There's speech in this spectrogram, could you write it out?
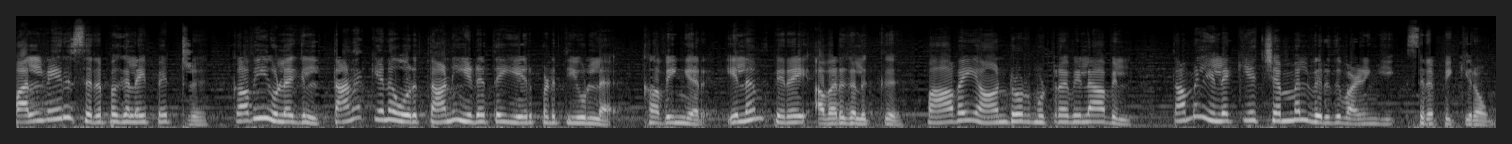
பல்வேறு சிறப்புகளை பெற்று கவி உலகில் தனக்கென ஒரு தனி இடத்தை ஏற்படுத்தியுள்ள கவிஞர் இளம்பிறை அவர்களுக்கு பாவை ஆன்றோர் முற்றவிழாவில் தமிழ் இலக்கிய செம்மல் விருது வழங்கி சிறப்பிக்கிறோம்.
